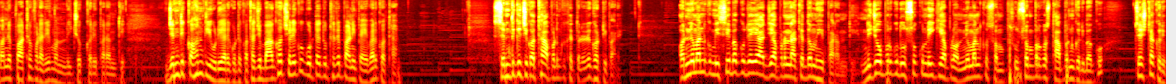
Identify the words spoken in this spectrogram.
मान पाठपढ़ मन निजोग करमी कहती ओडिया गोटे कथा जो बाघ छेली को गोटे तुठे पा पाइबार कथ सेमती किसी कथ आपण क्षेत्र में घटिपे अन्य मिसेवाक आज आप नाकेदम हो पारती निज उपरक दोष को लेकिन अन्न मान सुसंपर्क स्थापन करने को चेष्टा कर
